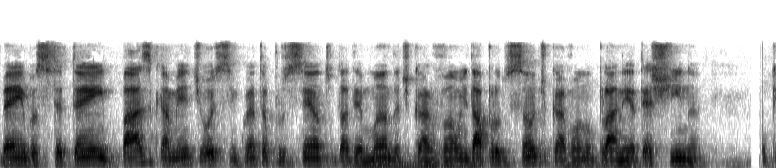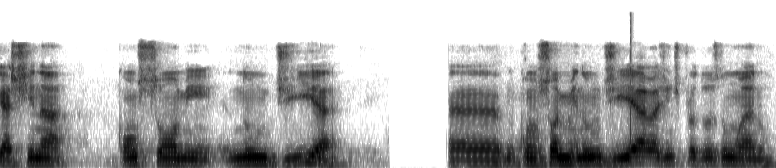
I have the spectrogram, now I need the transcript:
Bem, você tem basicamente hoje 50% da demanda de carvão e da produção de carvão no planeta é China. O que a China consome num dia, é, consome num dia, a gente produz num ano.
